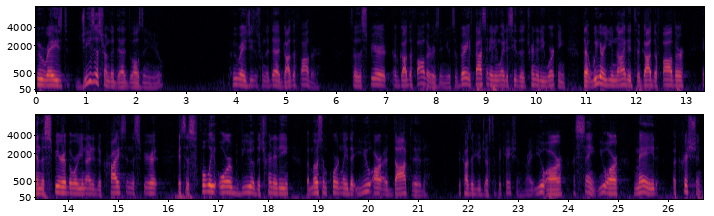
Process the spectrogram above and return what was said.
who raised Jesus from the dead dwells in you, who raised Jesus from the dead? God the Father. So the Spirit of God the Father is in you. It's a very fascinating way to see the Trinity working that we are united to God the Father in the Spirit, but we're united to Christ in the Spirit. It's this fully orbed view of the Trinity, but most importantly, that you are adopted because of your justification, right? You are a saint. You are made a Christian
